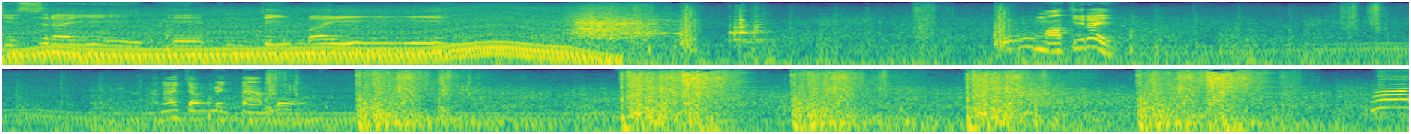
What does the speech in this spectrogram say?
ជាស្រីភេទទី3អូមកទៀតហើយអាណាចង់ដេញតាមបងហើយ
